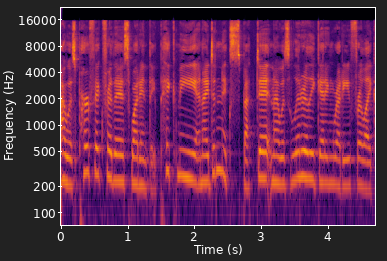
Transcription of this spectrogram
I was perfect for this. Why didn't they pick me? And I didn't expect it. And I was literally getting ready for like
